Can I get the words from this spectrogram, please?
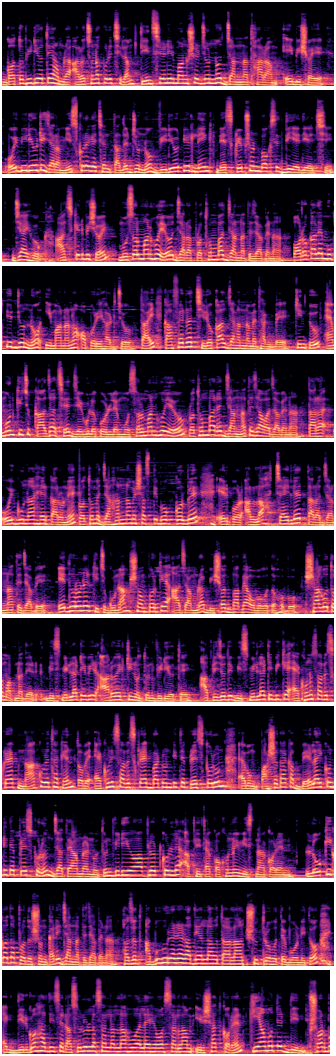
গত ভিডিওতে আমরা আলোচনা করেছিলাম তিন শ্রেণির মানুষের জন্য জান্নাত হারাম এই বিষয়ে। ওই ভিডিওটি যারা মিস করে গেছেন তাদের জন্য ভিডিওটির লিংক ডেসক্রিপশন বক্সে দিয়ে দিয়েছি। যাই হোক, আজকের বিষয়, মুসলমান হয়েও যারা প্রথমবার জান্নাতে যাবে না। পরকালে মুক্তির জন্য ইমান আনা অপরিহার্য। তাই কাফেররা চিরকাল জাহান্নামে থাকবে। কিন্তু এমন কিছু কাজ আছে যেগুলো করলে মুসলমান হয়েও প্রথমবারে জান্নাতে যাওয়া যাবে না। তারা ওই গুনাহের কারণে প্রথমে জাহান্নামে শাস্তি ভোগ করবে। এরপর আল্লাহ চাইলে তারা জান্নাতে যাবে। এ ধরনের কিছু গুনাহ সম্পর্কে আজ আমরা বিশদভাবে অবগত হব। স্বাগতম আপনাদের বিসমিল্লা টিভির আরও একটি নতুন ভিডিওতে। আপনি যদি বিসমিল্লা টিভিকে এখনও সাবস্ক্রাইব না করে থাকেন, তবে এখনই সাবস্ক্রাইব বাটনটিতে প্রেস করুন এবং পাশে থাকা বেল আইকনটিতে প্রেস করুন যাতে আমরা নতুন ভিডিও আপলোড করলে আপনি তা কখনোই মিস না করেন। লৌকিকতা প্রদর্শনকারী জান্নাতে যাবে না। হজরত আবু হুরারা রাদি আল্লাহ তালা সূত্র হতে বর্ণিত এক দীর্ঘ হাদিসে রাসুলুল্লাহ সাল্লাহু আলহাসাল্লাম ইরশাদ করেন, কিয়ামতের দিন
